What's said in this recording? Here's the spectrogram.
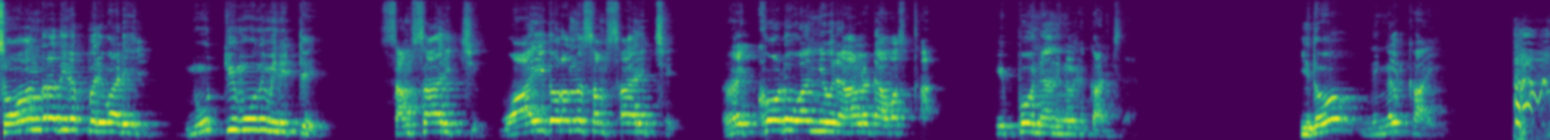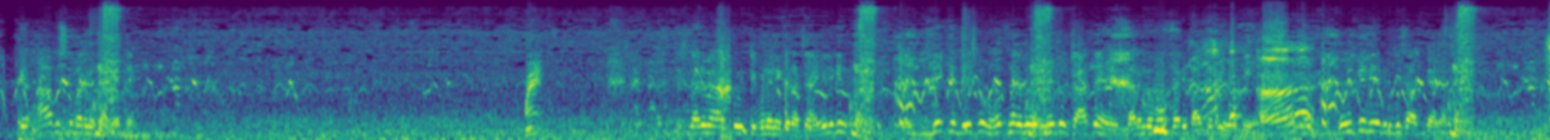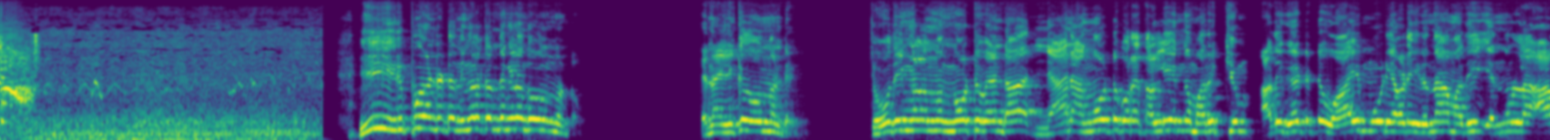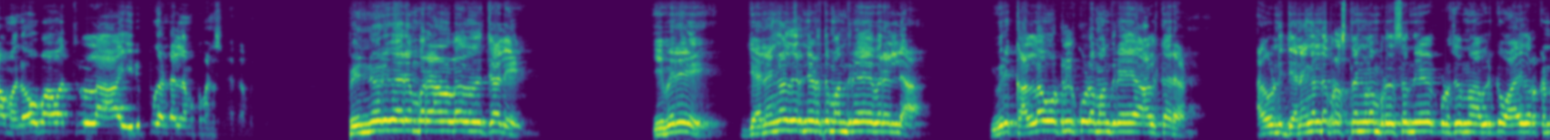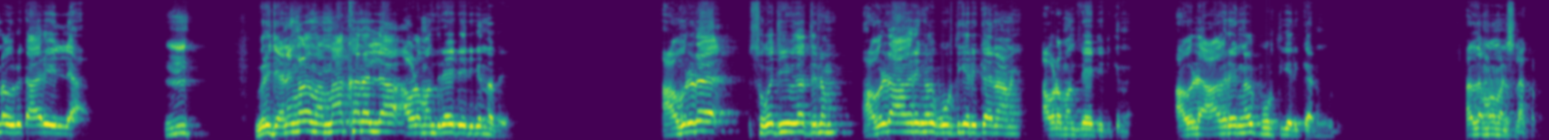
സ്വാതന്ത്ര്യദിന പരിപാടിയിൽ നൂറ്റിമൂന്ന് മിനിറ്റ് സംസാരിച്ച് വായി തുറന്ന് സംസാരിച്ച് റെക്കോർഡ് വാങ്ങിയ ഒരാളുടെ അവസ്ഥ ഇപ്പോൾ ഞാൻ നിങ്ങൾക്ക് കാണിച്ചു തരാം. ഇതോ നിങ്ങൾക്കായി. फिर इस बारे में आप कोई टिप्पणी नहीं करना चाहेंगे लेकिन देखिए देश में बहुत सारे लोग हैं जो चाहते हैं इस बारे में बहुत सारी बातें भी होती हैं तो उनके लिए फिर कुछ आप कहना चाहेंगे ഈ ഇരിപ്പ് കണ്ടിട്ട് നിങ്ങൾക്ക് എന്തെങ്കിലും തോന്നുന്നുണ്ടോ എന്നാൽ എനിക്ക് തോന്നുന്നുണ്ട് ചോദ്യങ്ങളൊന്നും ഇങ്ങോട്ട് വേണ്ട ഞാൻ അങ്ങോട്ട് കുറെ തള്ളി അങ്ങ് മറിക്കും അത് കേട്ടിട്ട് വായും മൂടി അവിടെ ഇരുന്നാ മതി എന്നുള്ള ആ മനോഭാവത്തിലുള്ള ആ ഇരിപ്പ് കണ്ടാൽ നമുക്ക് മനസ്സിലാക്കാൻ പറ്റും പിന്നെ ഒരു കാര്യം പറയാനുള്ളത് വെച്ചാല് ഇവർ ജനങ്ങൾ തിരഞ്ഞെടുത്ത മന്ത്രിയായ ഇവരല്ല. ഇവർ കള്ള വോട്ടിൽ കൂടെ മന്ത്രിയായ ആൾക്കാരാണ്. അതുകൊണ്ട് ജനങ്ങളുടെ പ്രശ്നങ്ങളും പ്രതിസന്ധികളെ കുറിച്ചൊന്നും അവർക്ക് വായി തുറക്കേണ്ട ഒരു കാര്യമില്ല. ഉം. ഇവർ ജനങ്ങളെ നന്നാക്കാനല്ല അവിടെ മന്ത്രിയായിട്ട് ഇരിക്കുന്നത് അവരുടെ സുഖജീവിതത്തിനും അവരുടെ ആഗ്രഹങ്ങൾ പൂർത്തീകരിക്കാനാണ് അവിടെ മന്ത്രിയായിട്ട് ഇരിക്കുന്നത് അവരുടെ ആഗ്രഹങ്ങൾ പൂർത്തീകരിക്കാനും കൂടി. അത് നമ്മൾ മനസ്സിലാക്കണം.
